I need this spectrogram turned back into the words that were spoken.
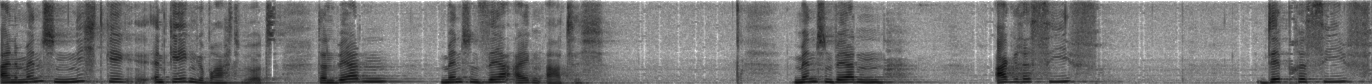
einem Menschen nicht entgegengebracht wird, dann werden Menschen sehr eigenartig. Menschen werden aggressiv, depressiv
